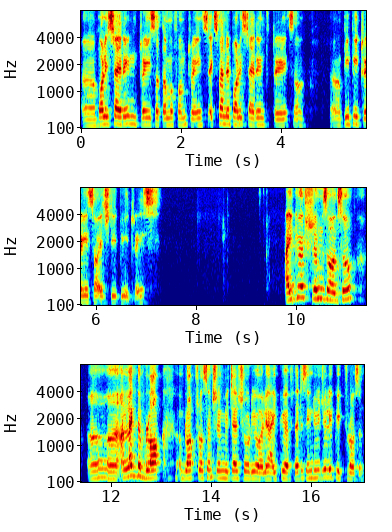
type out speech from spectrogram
uh, polystyrene trays or thermoform trays, expanded polystyrene trays or uh, PP trays or HDP trays. IQF shrimps also, uh, unlike the block block frozen shrimp which I showed you earlier, IQF that is individually quick frozen.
